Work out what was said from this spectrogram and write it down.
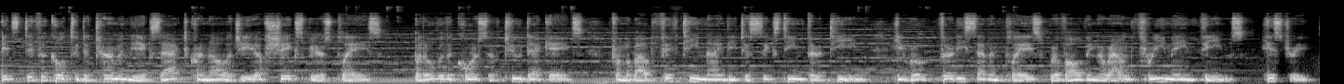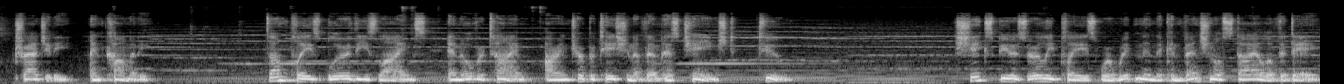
It's difficult to determine the exact chronology of Shakespeare's plays, but over the course of two decades, from about 1590 to 1613, he wrote 37 plays revolving around three main themes, history, tragedy, and comedy. Some plays blur these lines, and over time, our interpretation of them has changed, too. Shakespeare's early plays were written in the conventional style of the day,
